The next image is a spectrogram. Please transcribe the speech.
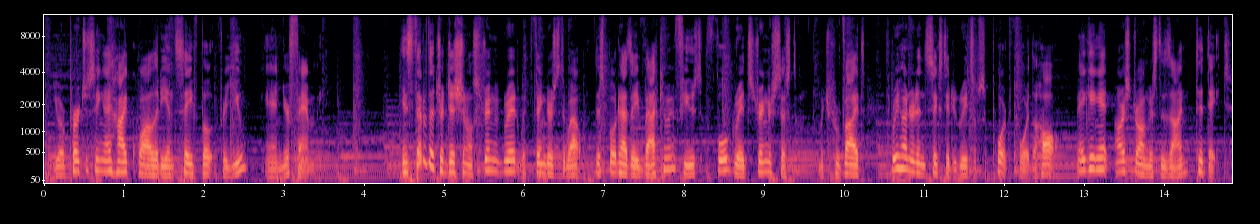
that you are purchasing a high quality and safe boat for you and your family. Instead of the traditional stringer grid with fingers throughout, this boat has a vacuum infused full grid stringer system, which provides 360 degrees of support for the hull, making it our strongest design to date.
